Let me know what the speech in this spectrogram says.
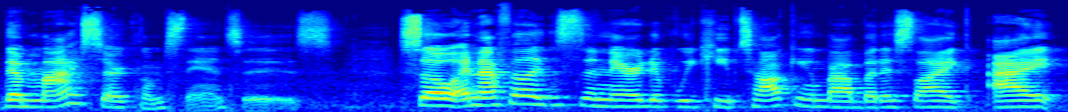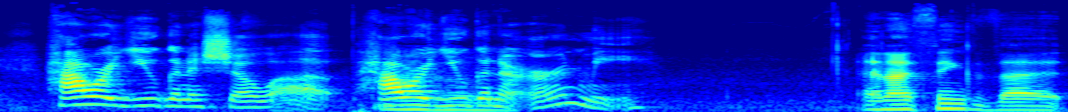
than my circumstances. So, and I feel like this is a narrative we keep talking about, but it's like I how are you going to show up? How are you going to mm-hmm. earn me? And I think that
